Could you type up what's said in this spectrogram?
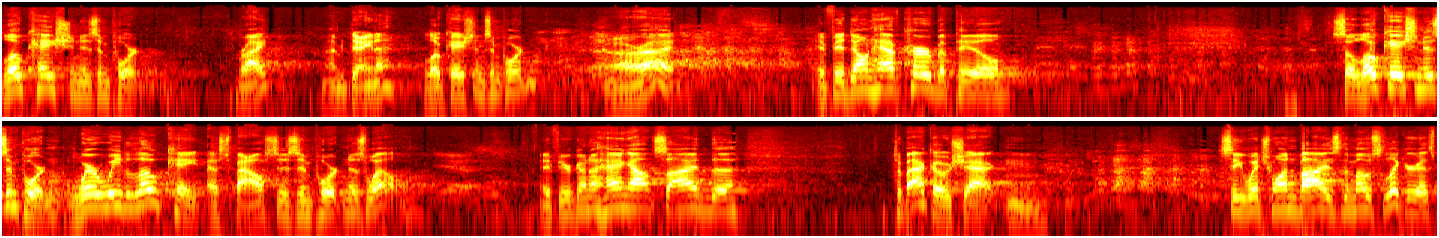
Location is important, right? I'm Dana. Location's important? All right. If it don't have curb appeal, so location is important. Where we locate a spouse is important as well. If you're going to hang outside the tobacco shack and see which one buys the most liquor, it's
